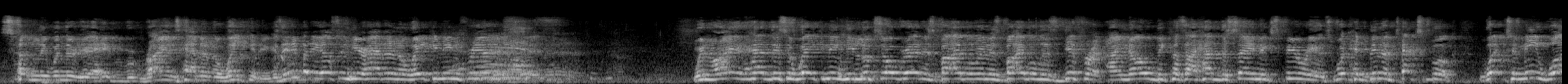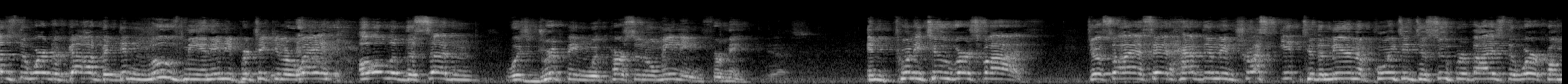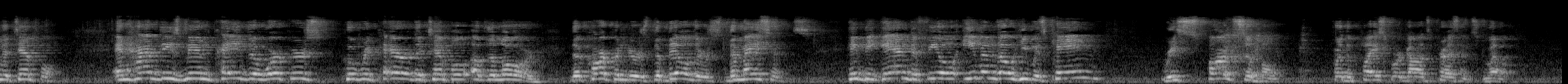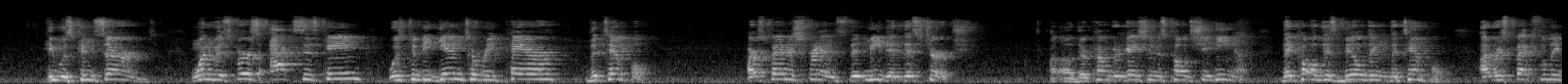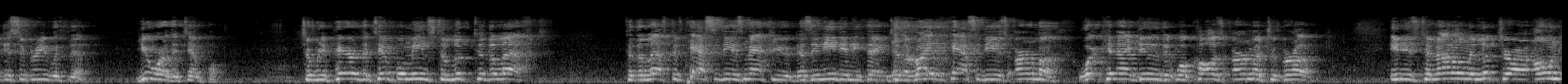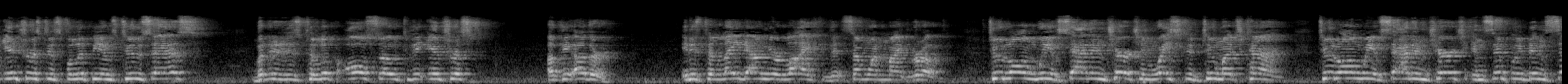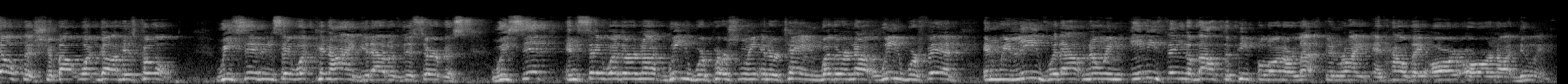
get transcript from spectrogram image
Suddenly, when there, hey, Ryan's had an awakening. Has anybody else in here had an awakening, friends? When Ryan had this awakening, he looks over at his Bible, and his Bible is different. I know because I had the same experience. What had been a textbook, what to me was the Word of God, but didn't move me in any particular way, all of the sudden was dripping with personal meaning for me. In 22, verse 5, Josiah said, Have them entrust it to the men appointed to supervise the work on the temple, and have these men pay the workers who repair the temple of the Lord, the carpenters, the builders, the masons. He began to feel, even though he was king, responsible for the place where God's presence dwelt. He was concerned. One of his first acts as king was to begin to repair the temple our Spanish friends that meet in this church. Uh, their congregation is called Shahina. They call this building the temple. I respectfully disagree with them. You are the temple. To repair the temple means to look to the left. To the left of Cassidy is Matthew. Does he need anything? To the right of Cassidy is Irma. What can I do that will cause Irma to grow? It is to not only look to our own interest, as Philippians 2 says, but it is to look also to the interest of the other. It is to lay down your life that someone might grow. Too long we have sat in church and wasted too much time. Too long we have sat in church and simply been selfish about what God has called. We sit and say, What can I get out of this service? We sit and say whether or not we were personally entertained, whether or not we were fed, and we leave without knowing anything about the people on our left and right and how they are or are not doing.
